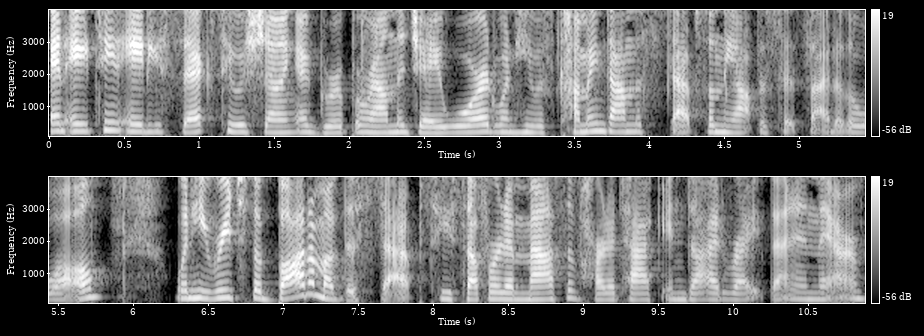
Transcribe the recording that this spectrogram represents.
In 1886, he was showing a group around the J Ward when he was coming down the steps on the opposite side of the wall. When he reached the bottom of the steps, he suffered a massive heart attack and died right then and there.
